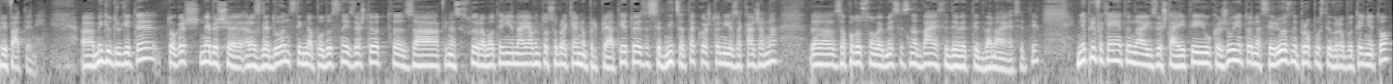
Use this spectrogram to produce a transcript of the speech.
прифатени. Меѓу другите, тогаш не беше разгледуван, стигна подоцна извештајот за финансиско работење на јавното собраќајно предпријатие, тоа е за седницата која што ни е закажана за подоцна овој месец на 29 12. Неприфаќањето на извештаите и укажувањето на сериозни пропусти во работењето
